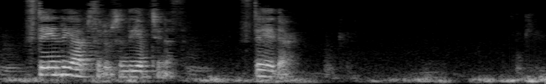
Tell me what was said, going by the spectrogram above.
Mm. Stay in the absolute, in the emptiness. Mm. Stay there. Okay. Thank you.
